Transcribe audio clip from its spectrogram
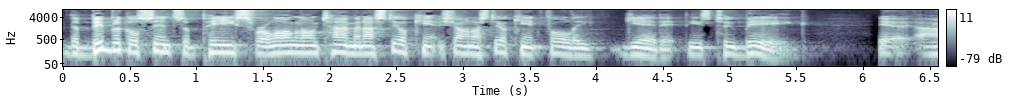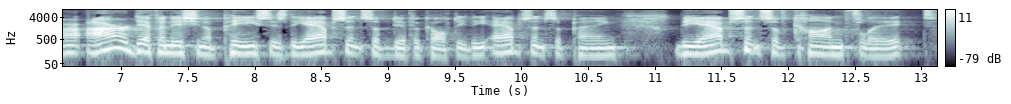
the biblical sense of peace for a long, long time, and I still can't, Sean, I still can't fully get it. He's too big. Our, our definition of peace is the absence of difficulty, the absence of pain, the absence of conflict.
